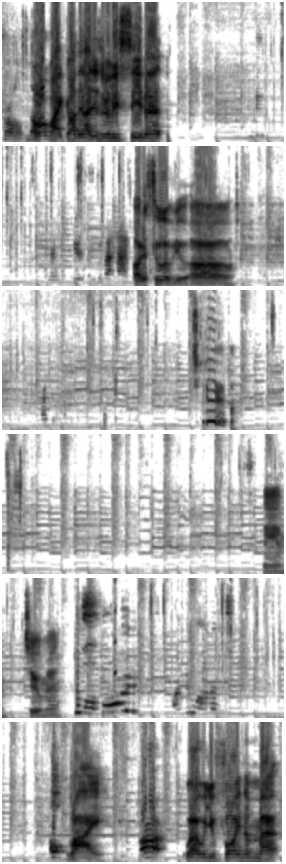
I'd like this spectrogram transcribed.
Bro, no. Oh my god, did I just really see that? Oh, there's two of you. Oh. Chill. Damn, chill, man. Come on, boy! Are you on it? Oh, Why? ah! Why would you fall in the map?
